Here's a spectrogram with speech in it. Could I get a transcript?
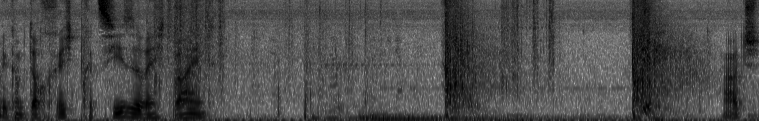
die kommt doch recht präzise, recht weit. Autsch.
